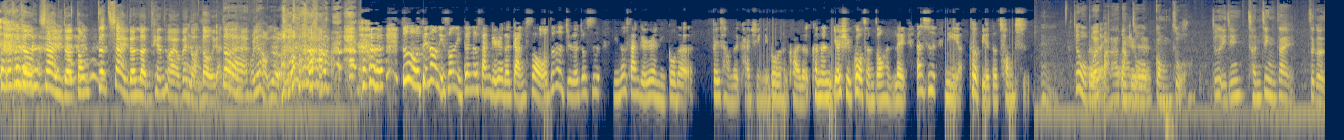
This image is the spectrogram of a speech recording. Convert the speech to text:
这个下雨的冬，这下雨的冷天，突然有被暖到的感觉。对，我觉得好热。就是我听到你说你对那三个月的感受，我真的觉得就是你那三个月你过得非常的开心，你过得很快乐。可能也许过程中很累，但是你特别的充实。嗯，就我不会把它当做工作，就是已经沉浸在这个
